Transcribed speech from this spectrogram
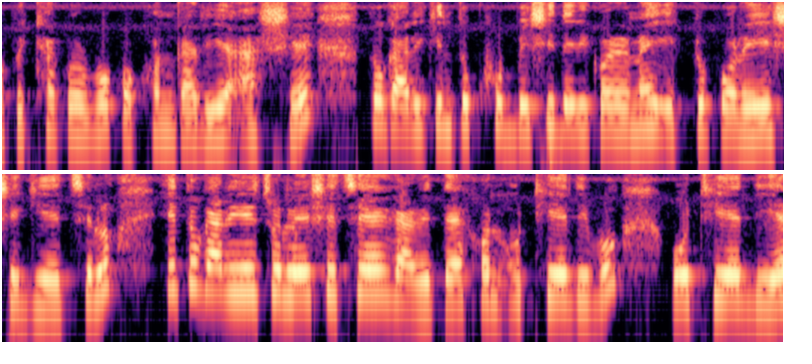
অপেক্ষা করব কখন গাড়ি আসে। তো গাড়ি কিন্তু খুব বেশি দেরি করে নাই, একটু পরে এসে গিয়েছিল। এ তো গাড়ি চলে এসেছে, গাড়িতে এখন উঠিয়ে দিব। উঠিয়ে দিয়ে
